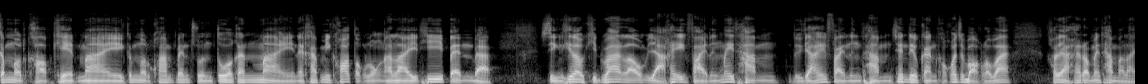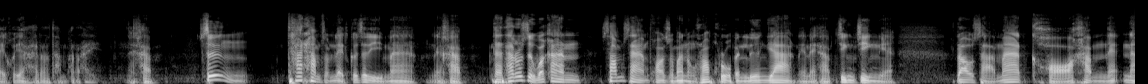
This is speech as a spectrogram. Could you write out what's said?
กำหนดขอบเขตใหม่กำหนดความเป็นส่วนตัวกันใหม่นะครับมีข้อตกลงอะไรที่เป็นแบบ สิ่งที่เราคิดว่าเราอยากให้อีกฝ่ายหนึ่งไม่ทำหรืออยากให้ฝ่ายหนึ่งทำเช่นเดียวกันเขาก็จะบอกเราว่าเขาอยากให้เราไม่ทำอะไรเขาอยากให้เราทำอะไรนะครับ ซึ่งถ้าทำสำเร็จก็จะดีมากนะครับ แต่ถ้ารู้สึกว่าการซ่อมแซมความสัมพันธ์ของครอบครัวเป็นเรื่องยากเนี่ยนะครับ จริง ๆ เนี่ยเราสามารถขอคำแนะน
